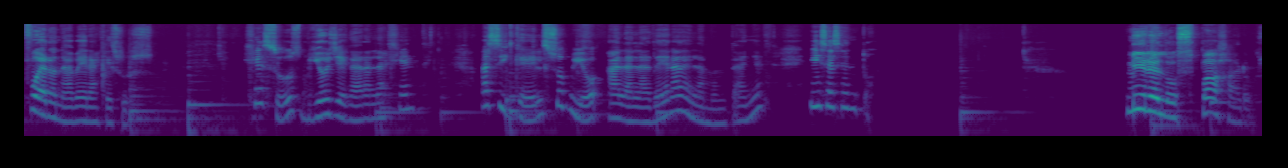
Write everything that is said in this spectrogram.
fueron a ver a Jesús. Jesús vio llegar a la gente, así que él subió a la ladera de la montaña y se sentó. Mire los pájaros.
